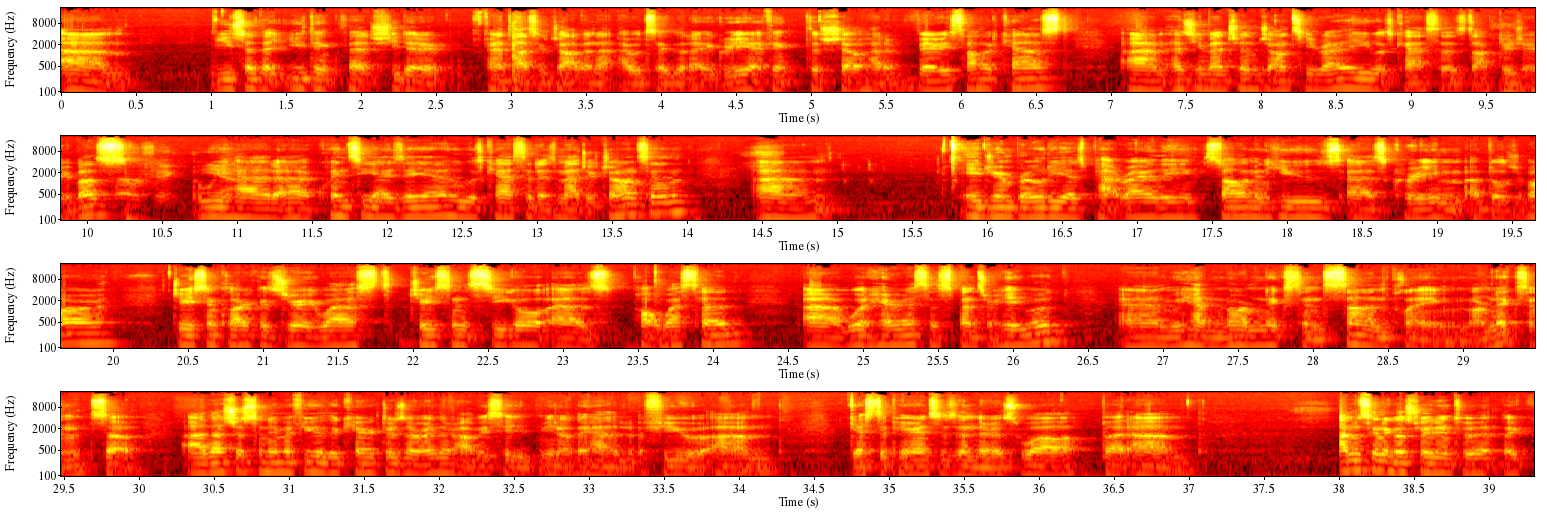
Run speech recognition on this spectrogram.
Um, you said that you think that she did a fantastic job, and I would say that I agree. I think the show had a very solid cast. Um, as you mentioned, John C. Reilly was cast as Dr. Jerry Buss. Perfect, We yeah. had uh, Quincy Isaiah, who was casted as Magic Johnson. Um, Adrien Brody as Pat Riley. Solomon Hughes as Kareem Abdul-Jabbar. Jason Clarke as Jerry West. Jason Segel as Paul Westhead. uh, Wood Harris as Spencer Haywood, and we had Norm Nixon's son playing Norm Nixon. So uh, that's just to name a few of the characters that were in there. Obviously, you know they had a few um, guest appearances in there as well. But um, I'm just gonna go straight into it. Like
